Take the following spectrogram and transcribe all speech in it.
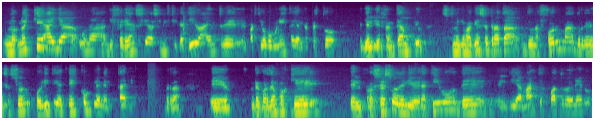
no, no, es que haya una diferencia significativa entre el Partido Comunista y el resto y el, Frente Amplio, sino que más bien se trata de una forma de organización política que es complementaria, ¿verdad? Eh, recordemos que el proceso deliberativo del día martes 4 de enero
